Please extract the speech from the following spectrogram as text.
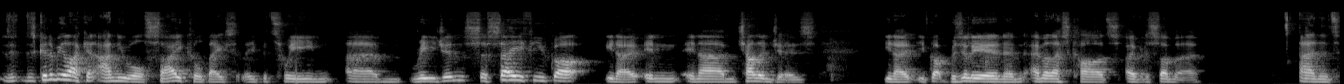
there's going to be like an annual cycle basically between um, regions. So, say if you've got you know in in um, challenges, you know you've got Brazilian and MLS cards over the summer, and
